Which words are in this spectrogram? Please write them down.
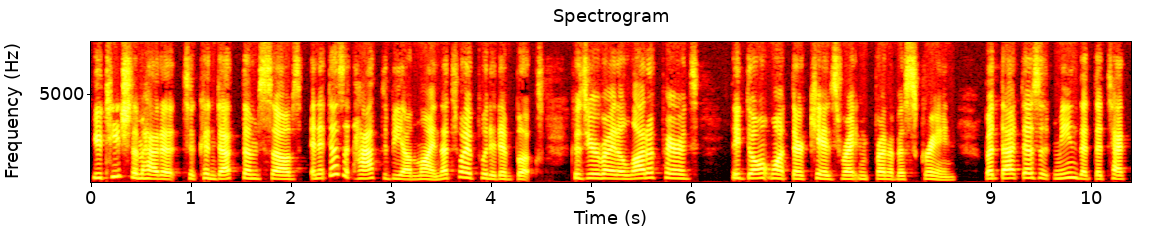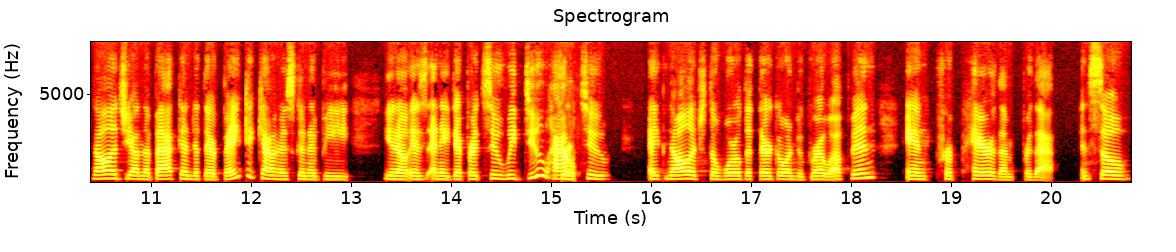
you teach them how to to conduct themselves and it doesn't have to be online. That's why I put it in books because you're right a lot of parents they don't want their kids right in front of a screen. But that doesn't mean that the technology on the back end of their bank account is going to be, you know, is any different. So we do have True. to acknowledge the world that they're going to grow up in and prepare them for that. And so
